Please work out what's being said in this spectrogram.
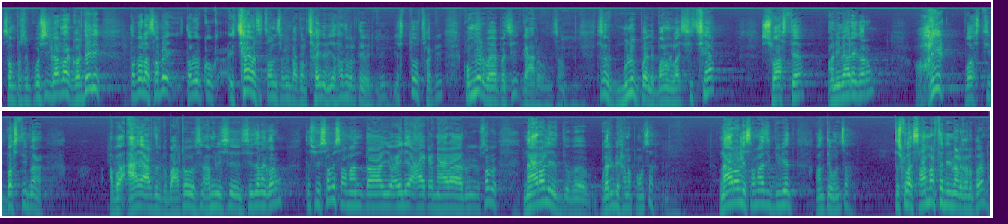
सम्प्रेषण कोसिस गर्दा गर्दै नै तपाईँलाई सबै तपाईँको इच्छा अनुसार चल्न सक्ने वातावरण छैन यथार्थ त्यही हो कि यस्तो छ कि कमजोर भएपछि गाह्रो हुन्छ। त्यस कारण मुलुक पहिले बनाउनलाई शिक्षा स्वास्थ्य अनिवार्य गरौँ। हरेक बस्ती बस्तीमा अब आय आर्जनको बाटो हामीले सिर्जना गरौँ। त्यसपछि सबै समानता यो अहिले आएका नाराहरू यो सबै नाराले गरिबी खान पाउँछ। नाराले सामाजिक विभेद अन्त्य हुन्छ। त्यसको लागि सामर्थ्य निर्माण गर्नु परेन।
